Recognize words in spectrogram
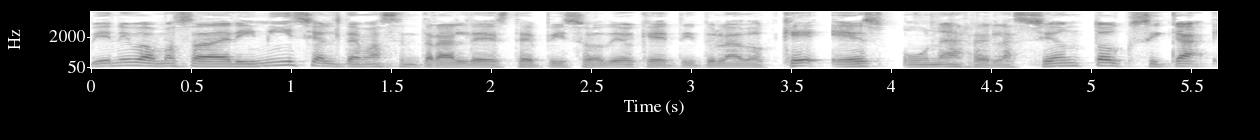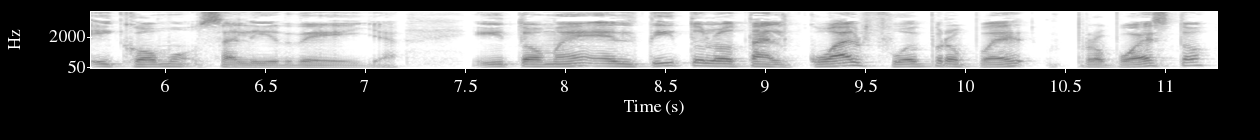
Bien, y vamos a dar inicio al tema central de este episodio que he titulado ¿Qué es una relación tóxica y cómo salir de ella? y tomé el título tal cual fue propuesto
